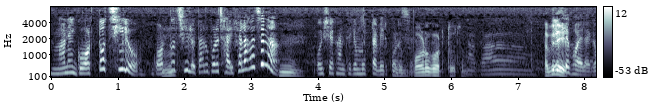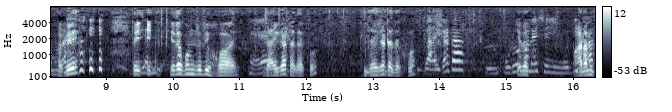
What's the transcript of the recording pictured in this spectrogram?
মানে গর্ত ছিল গর্ত ছিল তার উপরে ছাই ফেলা হয়েছে না? ওই সেখান থেকে মুখটা বের করেছে। বড় গর্ত তো। ভয় লাগে এরকম যদি হয় হ্যাঁ। জায়গাটা দেখো জায়গাটা দেখো। জায়গাটা পুরো মানে সেই আরাম-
